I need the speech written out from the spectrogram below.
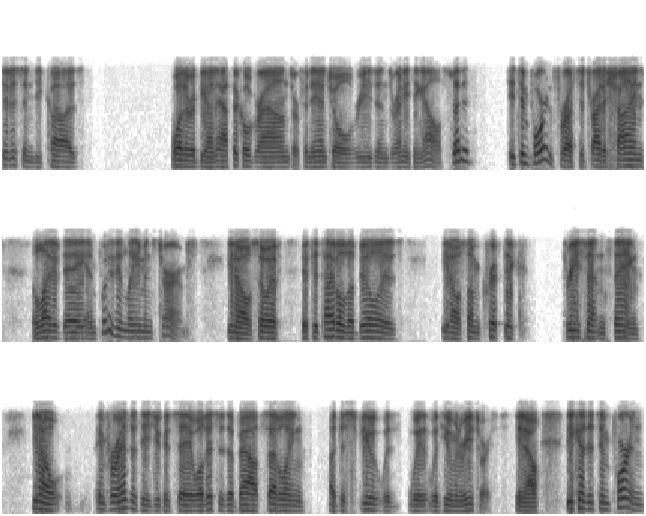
citizen because whether it be on ethical grounds or financial reasons or anything else, that it, it's important for us to try to shine the light of day and put it in layman's terms. You know, so if if the title of the bill is, you know, some cryptic three sentence thing, you know, in parentheses you could say, well, this is about settling a dispute with with with human resources. You know, because it's important,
